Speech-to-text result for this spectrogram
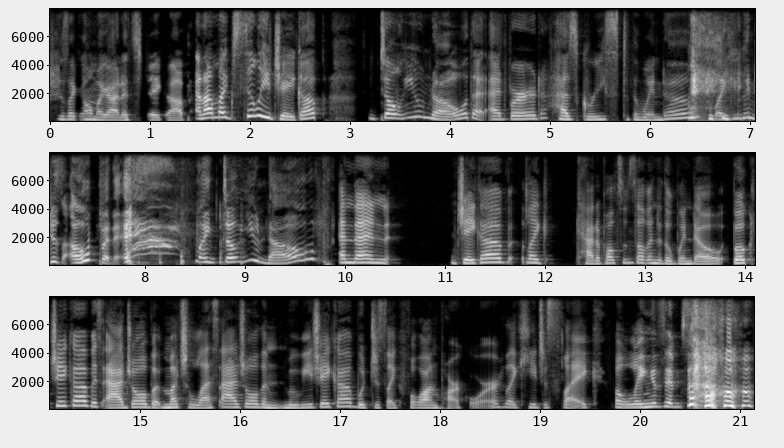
She's like, oh my God, it's Jacob. And I'm like, silly Jacob. Don't you know that Edward has greased the window? Like, you can just open it. like, don't you know? And then Jacob, like, catapults himself into the window. Book Jacob is agile, but much less agile than movie Jacob, which is like full on parkour. Like, he just like flings himself.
